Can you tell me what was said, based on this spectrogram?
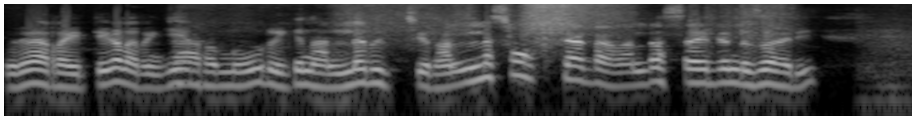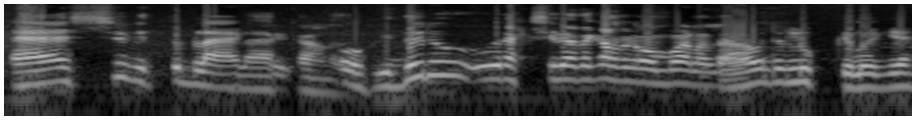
ഒരു വെറൈറ്റി കളർ എനിക്ക് അറുന്നൂറ് രൂപയ്ക്ക് നല്ല റിച്ച് നല്ല സോഫ്റ്റ് ആയിട്ടാണ് നല്ല രസമായിട്ടുണ്ട് sari. Ash with black black ആണ്. ഓ ഇതൊരു രക്ഷയില്ലാത്ത കളർ കോമ്പോ ആണല്ലോ. ആ ഒരു ലുക്ക് നോക്കിയാ.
